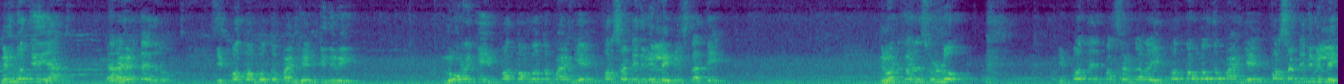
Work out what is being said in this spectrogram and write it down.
ನಿಮ್ಗೆ ಗೊತ್ತಿದೆಯಾ? ಯಾರೋ ಹೇಳ್ತಾ ಇದ್ರು, ಇಪ್ಪತ್ತೊಂಬತ್ತು ಪಾಯಿಂಟ್ ಎಂಟು ಇದೀವಿ. ನೂರಕ್ಕೆ ಇಪ್ಪತ್ತೊಂಬತ್ತು ಪಾಯಿಂಟ್ ಎಂಟು ಪರ್ಸೆಂಟ್ ಇದೀವಿ ಇಲ್ಲಿ ಮೀಸಲಾತಿ. ನೀವು ಅನ್ಕೊಂಡ್ರೆ ಸುಳ್ಳು. ಇಪ್ಪತ್ತೈದು ಪರ್ಸೆಂಟ್ ಅಲ್ಲ, ಇಪ್ಪತ್ತೊಂಬತ್ತು ಪಾಯಿಂಟ್ ಎಂಟು ಪರ್ಸೆಂಟ್ ಇದೀವಿ ಇಲ್ಲಿ.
